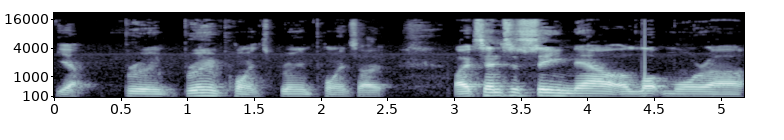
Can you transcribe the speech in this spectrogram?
Yeah, brilliant, brilliant points. Brilliant points. I, I tend to see now a lot more uh,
